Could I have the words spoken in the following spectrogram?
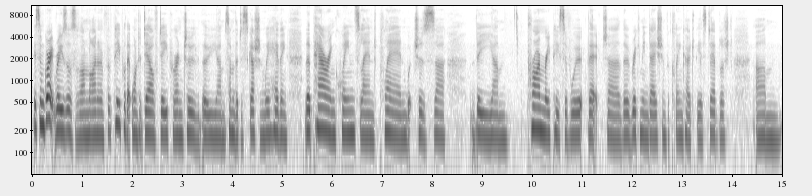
There's some great resources online, and for people that want to delve deeper into the um, some of the discussion we're having, the Powering Queensland plan, which is uh, the um, primary piece of work that uh, the recommendation for CleanCo to be established um,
